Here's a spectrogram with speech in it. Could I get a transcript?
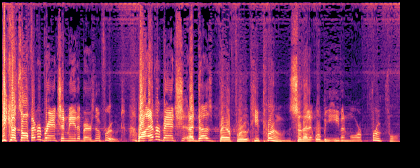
He cuts off every branch in me that bears no fruit. While every branch that does bear fruit, he prunes so that it will be even more fruitful.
